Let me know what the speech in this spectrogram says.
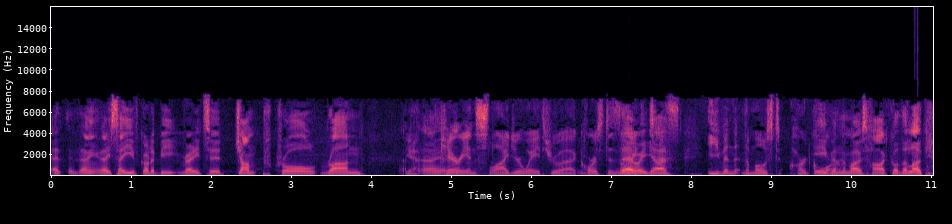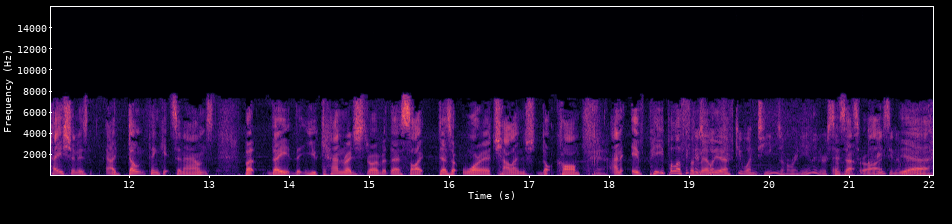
I think they say you've got to be ready to jump, crawl, run. Yeah. uh, Carry and slide your way through a course design There we go. test even the most hardcore. even the most hardcore. The location is, I don't think it's announced, but they that you can register over at their site, desertwarriorchallenge.com. Yeah. And if people are there's, familiar, what, 51 teams already in it or something. is that Some right? Crazy number. yeah,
